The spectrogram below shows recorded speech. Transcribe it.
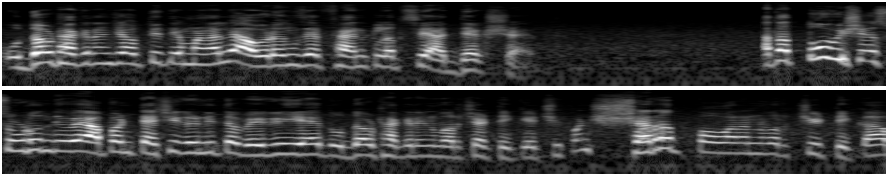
उद्धव ठाकरेंच्या बाबतीत ते म्हणाले औरंगजेब फॅन क्लबचे अध्यक्ष आहेत. आता तो विषय सोडून देऊया. आपण त्याची गणितं वेगळी आहेत उद्धव ठाकरेंवरच्या टीकेची. पण शरद पवारांवरची टीका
